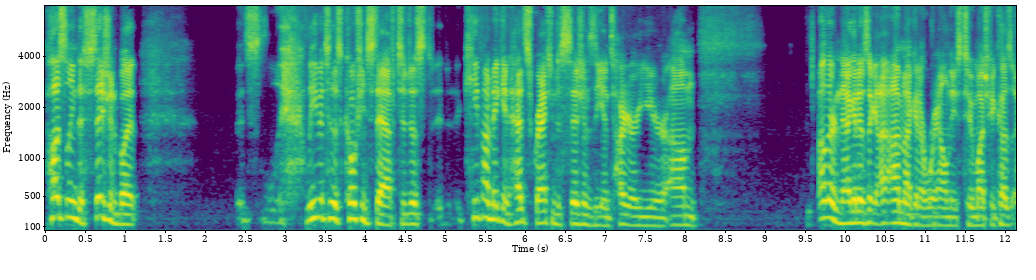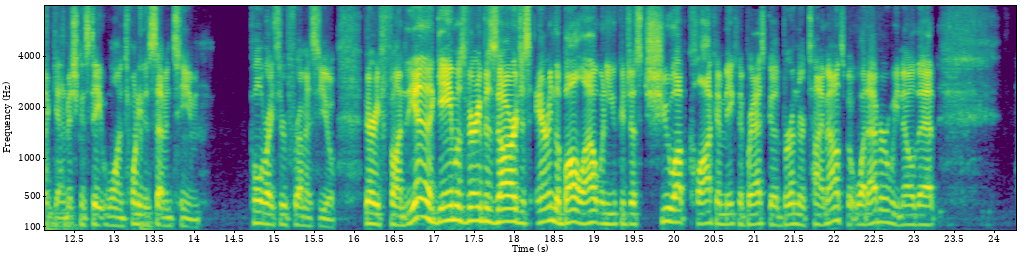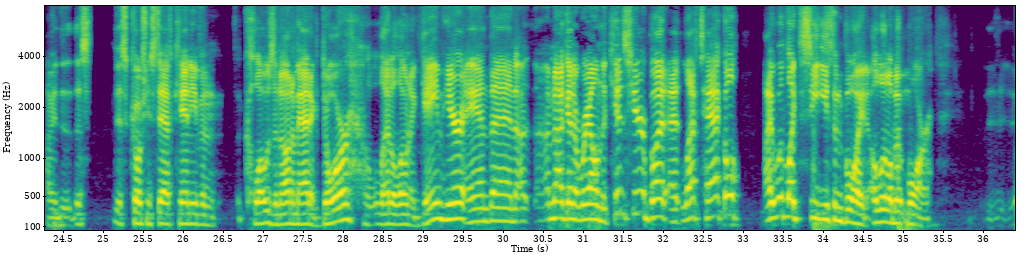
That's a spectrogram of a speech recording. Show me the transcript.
puzzling decision. But it's leave it to this coaching staff to just keep on making head scratching decisions the entire year. Um, other negatives, like I, am not going to rail on these too much because again, Michigan State won 20 to 17 pull right through for MSU. Very fun. The end of the game was very bizarre, just airing the ball out when you could just chew up clock and make Nebraska burn their timeouts. But whatever, we know that. I mean, this this coaching staff can't even close an automatic door, let alone a game here. And then uh, I'm not going to rail on the kids here, but at left tackle, I would like to see Ethan Boyd a little bit more,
